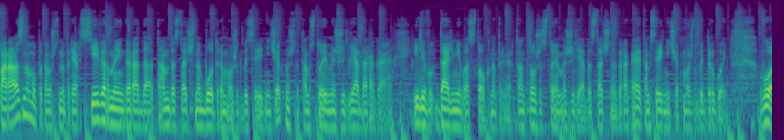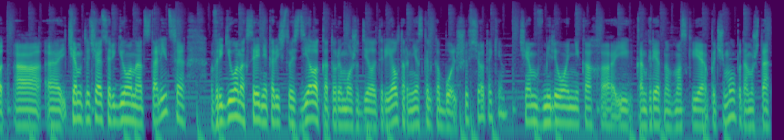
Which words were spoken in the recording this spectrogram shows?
по-разному, потому что, например, северные города, там достаточно бодрый может быть средний чек, потому что там стоимость жилья дорогая. Или в Дальний Восток, например, там тоже стоимость жилья достаточно дорогая, там средний чек может быть другой. Вот. А, а, чем отличаются регионы от столицы? В регионах среднее количество сделок, которые может делать риэлтор, несколько больше все-таки, чем в миллионниках а, и конкретно в Москве. Почему? Потому что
